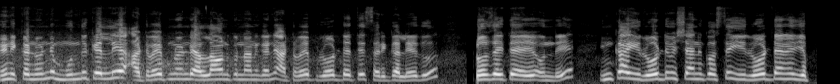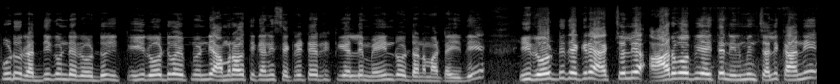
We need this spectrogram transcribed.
నేను ఇక్కడ నుండి ముందుకెళ్ళి అటువైపు నుండి వెళ్దాం అనుకున్నాను కానీ అటువైపు రోడ్డు అయితే సరిగ్గా లేదు. క్లోజ్ అయితే ఉంది. ఇంకా ఈ రోడ్డు విషయానికి వస్తే ఈ రోడ్డు అనేది ఎప్పుడు రద్దీగా ఉండే రోడ్డు. ఈ- ఈ రోడ్డు వైపు నుండి అమరావతి కానీ సెక్రటేరియట్కి వెళ్ళే మెయిన్ రోడ్డు అనమాట ఇది. ఈ రోడ్డు దగ్గర యాక్చువల్లీ ఆర్ఓబి అయితే నిర్మించాలి. కానీ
